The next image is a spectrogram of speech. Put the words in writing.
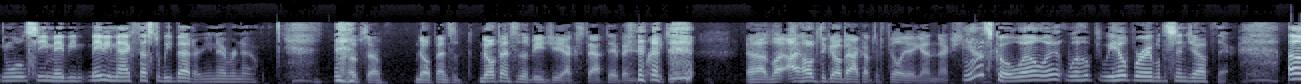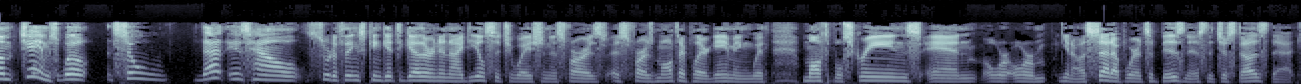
We'll see. Maybe maybe Magfest will be better. You never know. I hope so. No offense, no offense to the VGX staff. They've been great. li- I hope to go back up to Philly again next year. Yeah, that's cool. Well, we, we hope we hope we're able to send you up there. Um, James, well, so that is how sort of things can get together in an ideal situation as far as as far as multiplayer gaming with multiple screens and or or you know a setup where it's a business that just does that.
